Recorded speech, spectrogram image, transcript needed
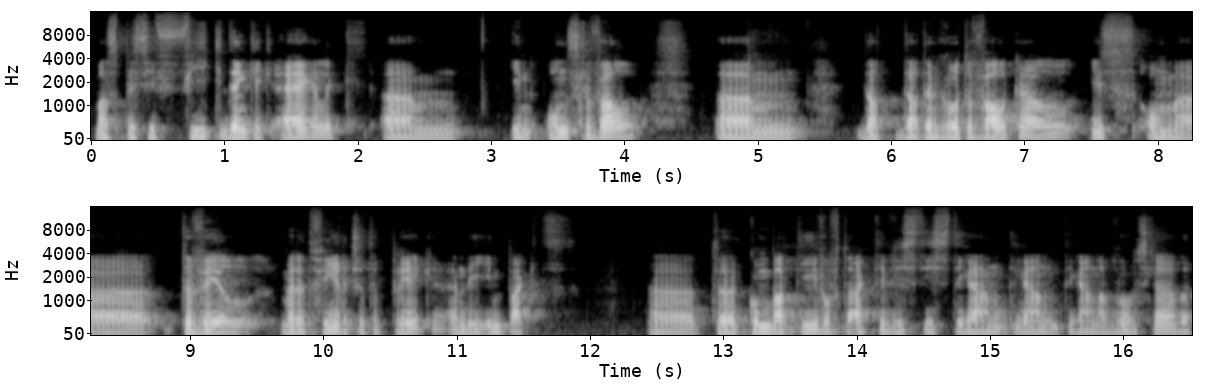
Maar specifiek denk ik eigenlijk um, in ons geval um, dat, dat een grote valkuil is om uh, te veel met het vingertje te preken en die impact uh, te combatief of te activistisch te gaan, te gaan, te gaan naar voren schuiven.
